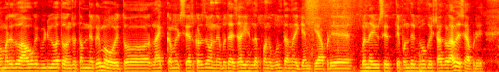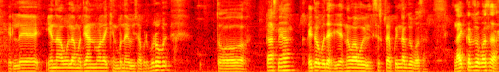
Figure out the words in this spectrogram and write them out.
અમારે જો આવો કંઈક વીડિયો હતો અને જો તમને ગમ્યો હોય તો લાઈક કમેન્ટ શેર કરજો અને બધા જય હિન્દ લખવાનું ભૂલતા નહીં, કેમ કે આપણે બનાવ્યું છે તે પંદરમી ઓગસ્ટ આગળ આવે છે આપણે. એટલે એના ઓલામાં ધ્યાનમાં રાખીને બનાવ્યું છે આપણે, બરાબર? તો કાં સ્નેહા, કહી દો બધા જે નવા હોય સબસ્ક્રાઈબ કરી નાખજો પાછા. લાઈક કરજો પાછા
